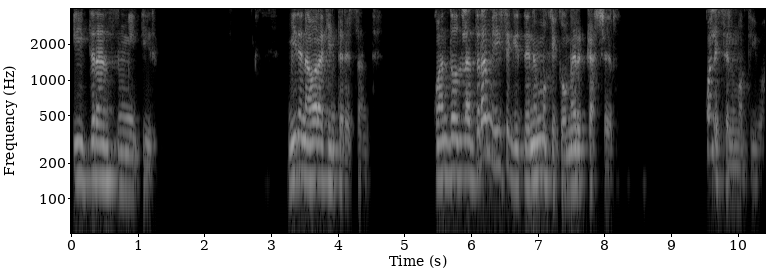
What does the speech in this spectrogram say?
y transmitir. Miren ahora qué interesante. Cuando la Torah me dice que tenemos que comer kasher, ¿cuál es el motivo?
